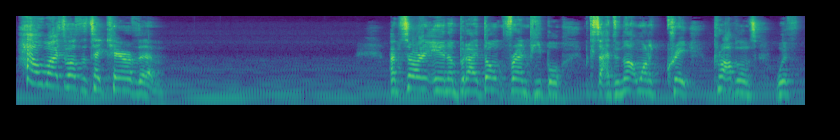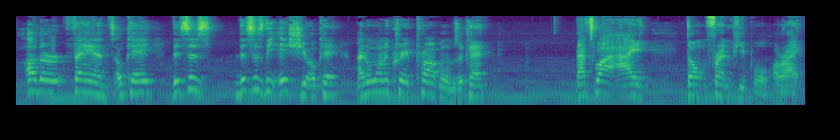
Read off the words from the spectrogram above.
How am I supposed to take care of them? I'm sorry, Anna, but I don't friend people because I do not want to create problems with other fans, okay? This is this is the issue, okay? I don't want to create problems, okay? That's why I don't friend people, alright?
